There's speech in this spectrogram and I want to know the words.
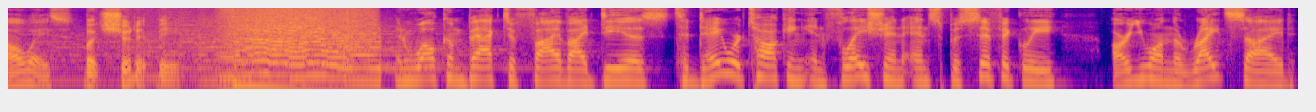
Always. But should it be? And welcome back to Five Ideas. Today we're talking inflation and specifically, are you on the right side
